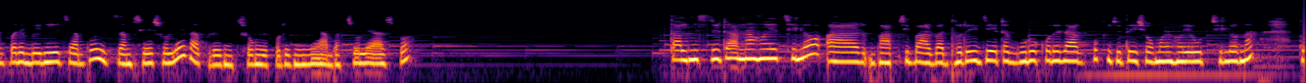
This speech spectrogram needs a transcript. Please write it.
একবারে বেরিয়ে যাব। এক্সাম শেষ হলে তারপরে সঙ্গে করে নিয়ে আবার চলে আসব। তাল মিস্ত্রিটা আনা হয়েছিল আর ভাবছি বারবার ধরেই যে এটা গুঁড়ো করে রাখব কিছুতেই সময় হয়ে উঠছিল না। তো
